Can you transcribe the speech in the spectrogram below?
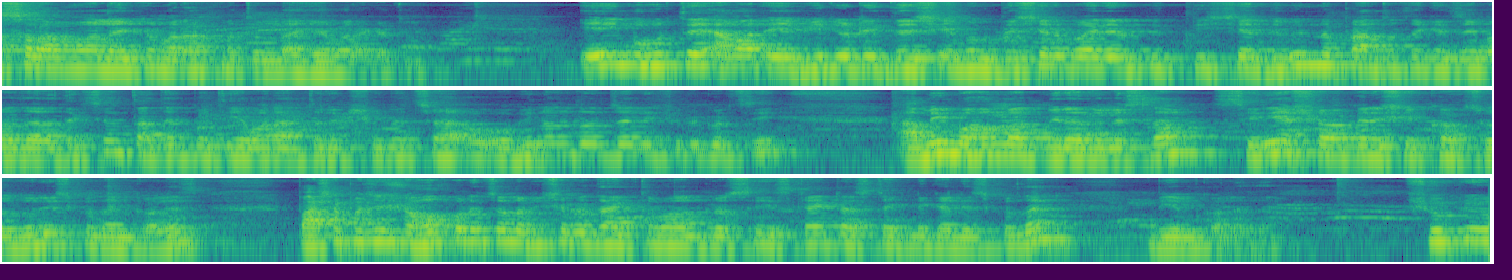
আসসালামু আলাইকুম রহমতুল্লাহ বারাকাত এই মুহূর্তে আমার এই ভিডিওটি দেশ এবং দেশের বাইরের বিশ্বের বিভিন্ন প্রান্ত থেকে যে বা যারা দেখছেন, তাদের প্রতি আমার আন্তরিক শুভেচ্ছা ও অভিনন্দন জানিয়ে শুরু করছি। আমি মোহাম্মদ মিরাদুল ইসলাম, সিনিয়র সহকারী শিক্ষক, চৌধুরী স্কুল অ্যান্ড কলেজ। পাশাপাশি সহপরিচালক হিসেবে দায়িত্ব পালন করছি স্কাইটাস টেকনিক্যাল স্কুল অ্যান্ড বিএম কলেজে। সুপ্রিয়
